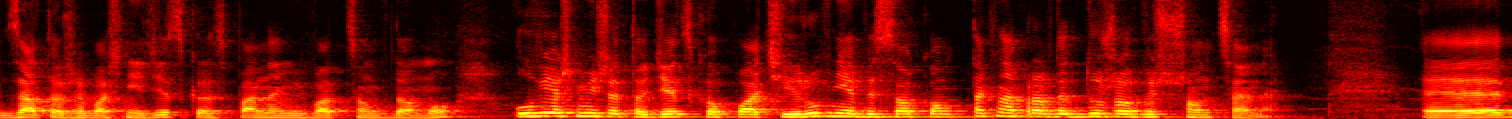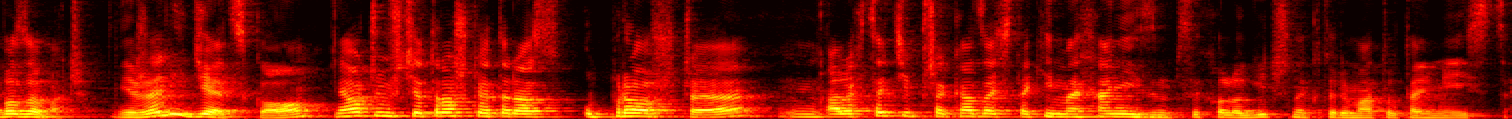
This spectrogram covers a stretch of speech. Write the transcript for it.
za to, że właśnie dziecko jest panem i władcą w domu. Uwierz mi, że to dziecko płaci równie wysoką, tak naprawdę dużo wyższą cenę. E, bo zobacz, jeżeli dziecko, ja oczywiście troszkę teraz uproszczę, mm, ale chcę Ci przekazać taki mechanizm psychologiczny, który ma tutaj miejsce.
